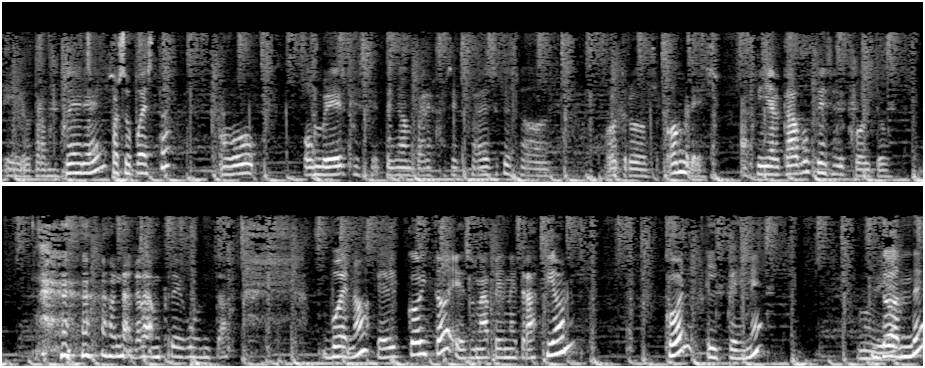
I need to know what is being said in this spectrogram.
eh, otras mujeres Por supuesto, o hombres que se tengan parejas sexuales que son otros hombres. Al fin y al cabo, ¿qué es el coito? Una gran pregunta. Bueno, el coito es una penetración con el pene. Muy bien. ¿Dónde?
